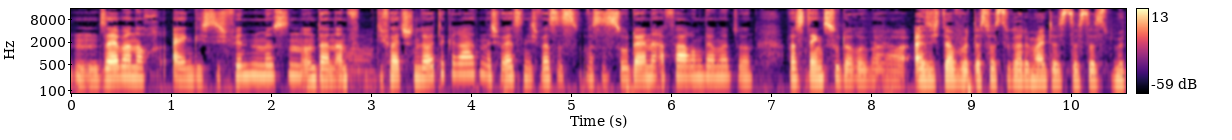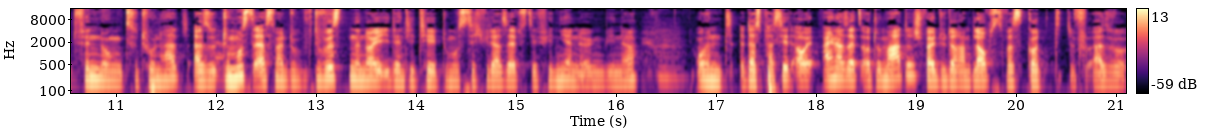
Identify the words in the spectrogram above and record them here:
selber noch eigentlich sich finden müssen und dann an die falschen Leute geraten. Ich weiß nicht, was ist was ist so deine Erfahrung damit und was denkst du darüber? Ja, also ich glaube, das, was du gerade meintest, dass das mit Findung zu tun hat. Also du musst erstmal, du, du wirst eine neue Identität, du musst dich wieder selbst definieren irgendwie, ne? Und das passiert einerseits automatisch, weil du daran glaubst, was Gott also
